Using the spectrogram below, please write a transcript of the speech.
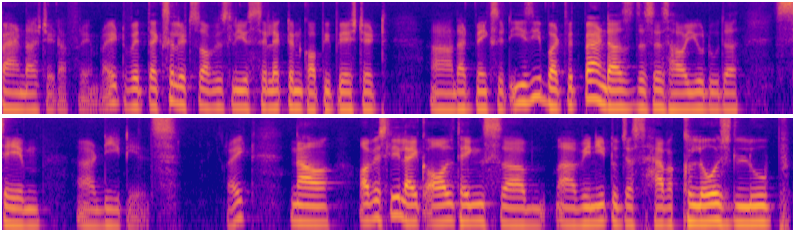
pandas data frame right? With excel it's obviously you select and copy paste it uh, that makes it easy. But with pandas this is how you do the same uh, details right? Now obviously like all things um, uh, we need to just have a closed loop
